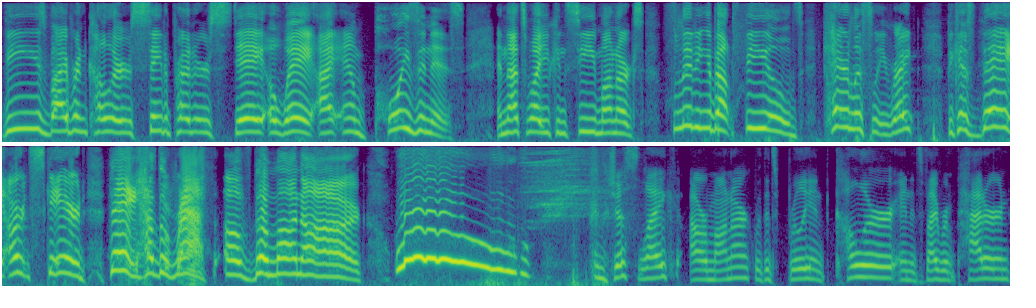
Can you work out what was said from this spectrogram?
These vibrant colors say to predators, stay away, I am poisonous. And that's why you can see monarchs flitting about fields carelessly, right? Because they aren't scared. They have the wrath of the monarch. Woo! And just like our monarch with its brilliant color and its vibrant pattern,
